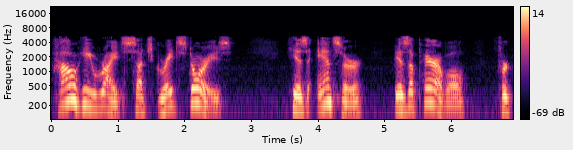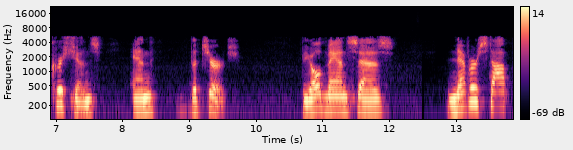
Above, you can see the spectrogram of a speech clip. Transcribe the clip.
how he writes such great stories. His answer is a parable for Christians and the church. The old man says, Never stop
